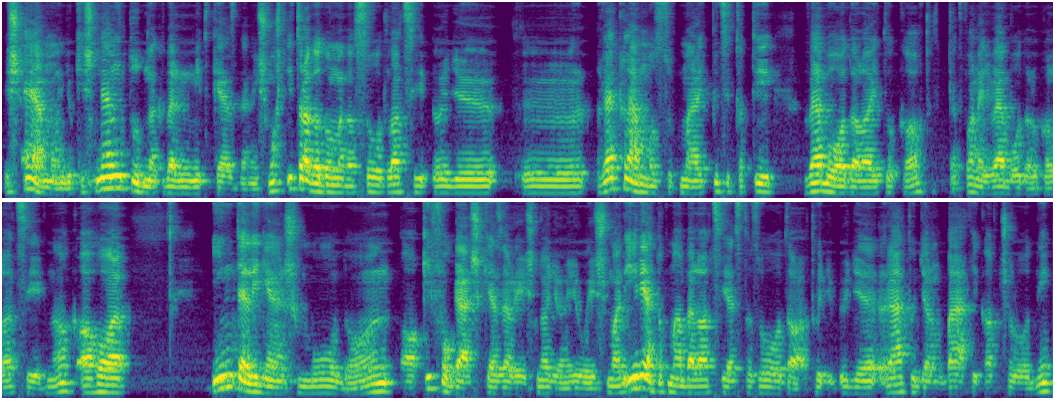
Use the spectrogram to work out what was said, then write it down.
és elmondjuk, és nem tudnak velünk mit kezdeni. És most itt ragadom meg a szót, Laci, hogy ö, reklámozzuk már egy picit a ti weboldalaitokat, tehát van egy weboldaluk a Lacéknak, ahol intelligens módon a kifogáskezelés nagyon jó, és majd írjátok már be, Laci, ezt az oldalt, hogy ugye rá tudjanak bárki kapcsolódni.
